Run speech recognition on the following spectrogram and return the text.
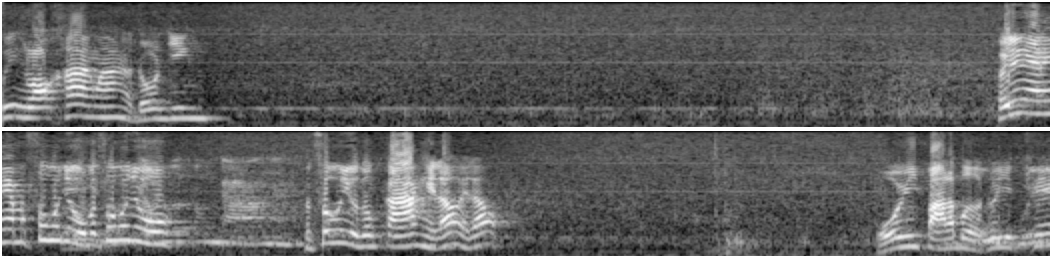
วิ่งเลาะข้างมาเดี๋ยวโดนยิง เฮ้ยยังไงยังไงมันสู้อยู่มันสู้อยู่ ตรงกลางอะมันสู้อยู่ตรงกลางเห็นแล้วเห็นแล้วโอ้ยมีปลาระเบิดด้วยยัดแค่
